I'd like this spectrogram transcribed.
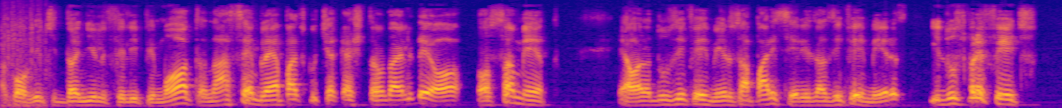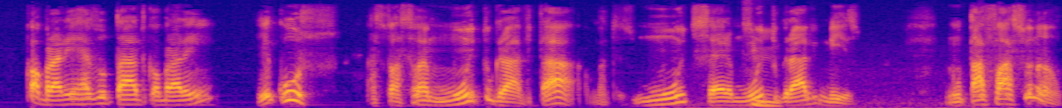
a convite de Danilo e Felipe Mota, na Assembleia para discutir a questão da LDO, orçamento. É hora dos enfermeiros aparecerem, das enfermeiras e dos prefeitos, cobrarem resultados, cobrarem recursos. A situação é muito grave, tá, Matheus? Muito séria, muito Sim. grave mesmo. Não tá fácil, não.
